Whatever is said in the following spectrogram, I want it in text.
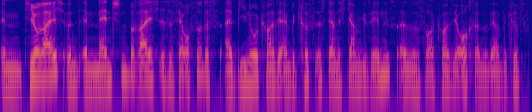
im Tierreich und im Menschenbereich ist es ja auch so, dass Albino quasi ein Begriff ist, der nicht gern gesehen ist. Also es war quasi auch, also der Begriff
